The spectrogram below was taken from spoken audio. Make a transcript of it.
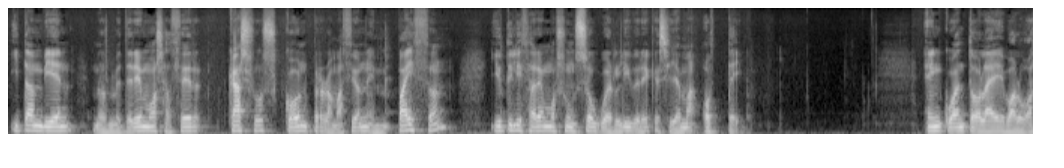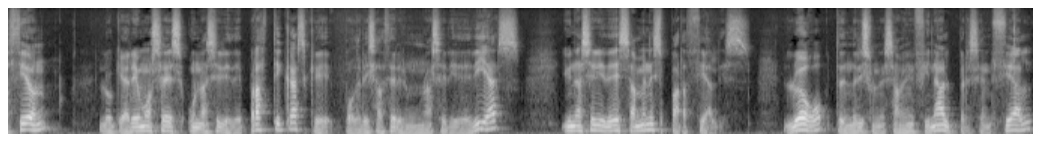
y también nos meteremos a hacer casos con programación en Python y utilizaremos un software libre que se llama Octave. En cuanto a la evaluación, lo que haremos es una serie de prácticas que podréis hacer en una serie de días y una serie de exámenes parciales. Luego tendréis un examen final presencial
